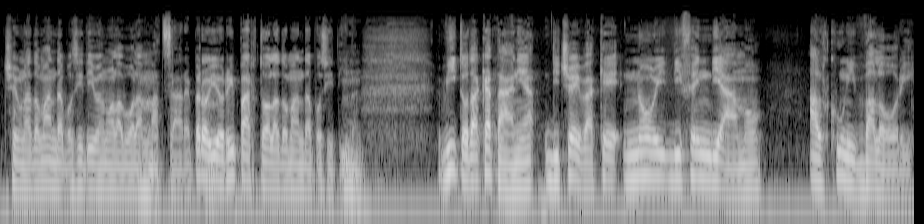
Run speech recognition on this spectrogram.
c'è una domanda positiva e uno la vuole mm. ammazzare. Però io riparto alla domanda positiva. Mm. Vito da Catania diceva che noi difendiamo alcuni valori.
